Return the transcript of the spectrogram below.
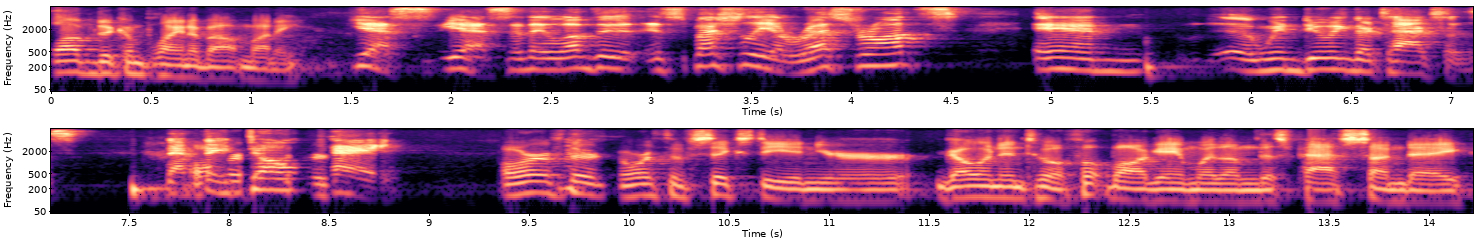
love to complain about money. yes yes, and they love to especially at restaurants and uh, when doing their taxes that they don't pay. Or if they're north of 60 and you're going into a football game with them this past Sunday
